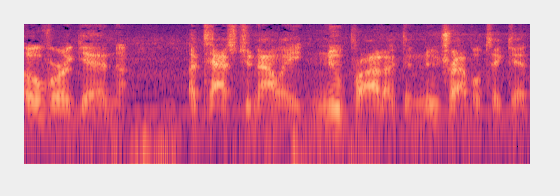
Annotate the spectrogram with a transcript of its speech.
over again, attached to now a new product, a new travel ticket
